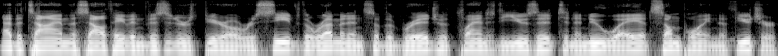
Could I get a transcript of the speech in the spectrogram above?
At the time, the South Haven Visitors Bureau received the remnants of the bridge with plans to use it in a new way at some point in the future.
